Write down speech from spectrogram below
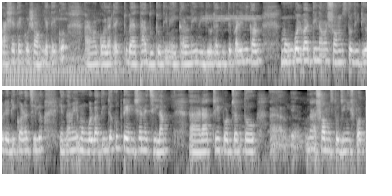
পাশে থেকো, সঙ্গে থেকো। আর আমার গলাটা একটু ব্যথা, দুটো দিন এই কারণেই ভিডিওটা দিতে পারিনি। কারণ মঙ্গলবার দিন আমার সমস্ত ভিডিও রেডি করা ছিল। কিন্তু আমি মঙ্গলবার দিনটা খুব টেনশানে ছিলাম। রাত্রি পর্যন্ত না, সমস্ত জিনিসপত্র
